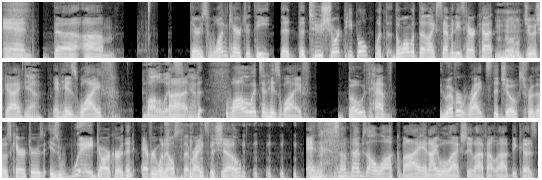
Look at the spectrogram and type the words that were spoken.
and the um. There's one character, the, the the two short people with the, the one with the like '70s haircut, the little Jewish guy, Yeah, and his wife. Wolowitz. Uh, yeah. the, Wolowitz and his wife both have whoever writes the jokes for those characters is way darker than everyone else that writes the show. and sometimes I'll walk by and I will actually laugh out loud because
